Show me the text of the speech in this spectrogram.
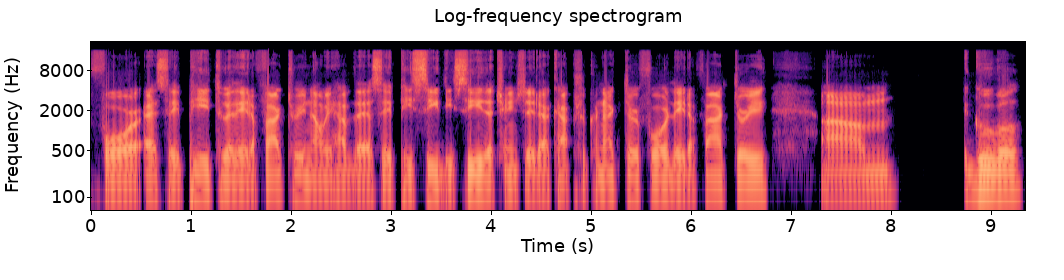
for SAP to a data factory. Now we have the SAP CDC, the Change Data Capture Connector for Data Factory. Um, Google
